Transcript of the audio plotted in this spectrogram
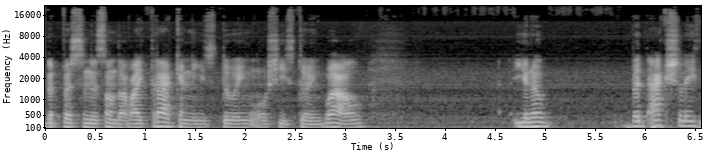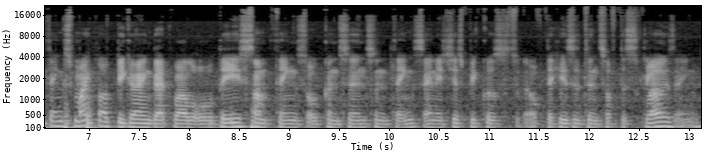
the person is on the right track and he's doing or she's doing well. You know, but actually things might not be going that well, or there's some things or concerns and things, and it's just because of the hesitance of disclosing.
